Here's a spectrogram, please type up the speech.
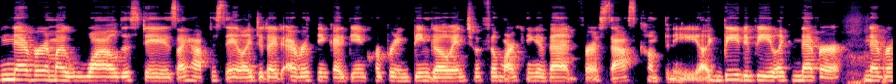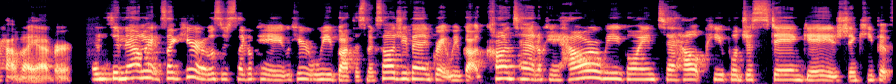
never in my wildest days, I have to say, like, did I ever think I'd be incorporating bingo into a field marketing event for a SaaS company, like B2B, like never, never have I ever. And so now it's like here, it was just like, okay, here we've got this mixology event. Great. We've got content. Okay. How are we going to help people just stay engaged and keep it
